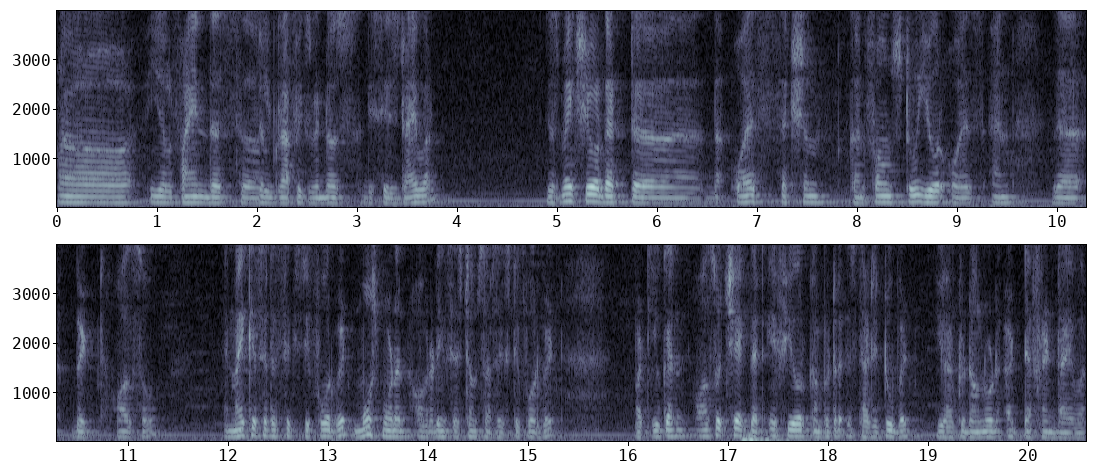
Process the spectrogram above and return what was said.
uh, you'll find this uh, graphics Windows DCH driver just make sure that uh, the OS section conforms to your OS and the bit also. In my case it is 64 bit. Most modern operating systems are 64 bit. But you can also check that if your computer is 32 bit you have to download a different driver.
